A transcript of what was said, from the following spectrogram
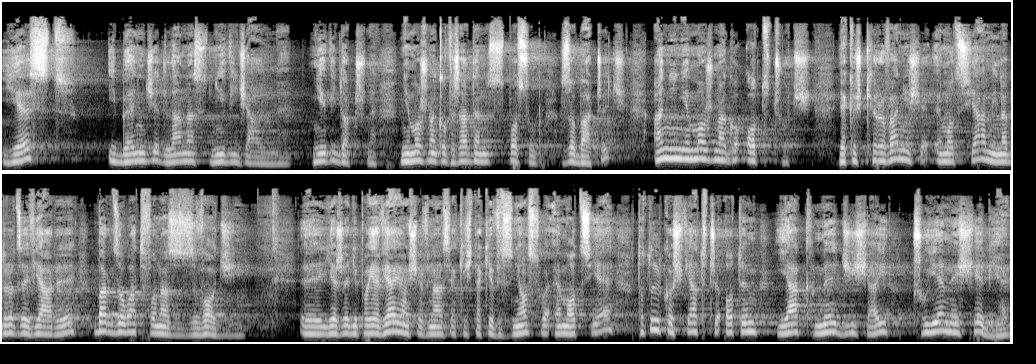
jest i będzie dla nas niewidzialny, niewidoczny. Nie można go w żaden sposób zobaczyć, ani nie można go odczuć. Jakieś kierowanie się emocjami na drodze wiary bardzo łatwo nas zwodzi. Y, jeżeli pojawiają się w nas jakieś takie wzniosłe emocje, to tylko świadczy o tym, jak my dzisiaj czujemy siebie,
